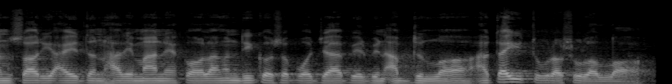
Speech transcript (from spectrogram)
Ansari aidan halimane kala ngendika sapa Jabir bin Abdullah ataitu Rasulullah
